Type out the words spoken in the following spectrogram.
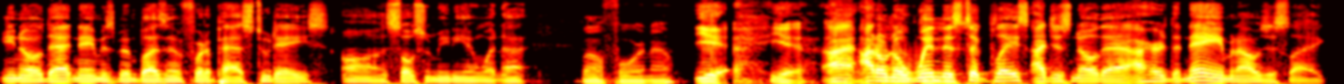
you know that name has been buzzing for the past two days on social media and whatnot. About four now. Yeah, yeah. I I don't know when this took place. I just know that I heard the name and I was just like,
